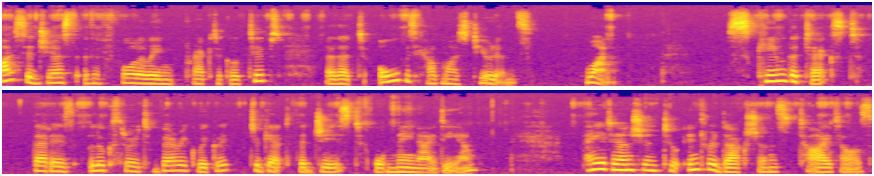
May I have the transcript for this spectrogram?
I suggest the following practical tips that always help my students. 1. Skim the text, that is, look through it very quickly to get the gist or main idea. Pay attention to introductions, titles,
